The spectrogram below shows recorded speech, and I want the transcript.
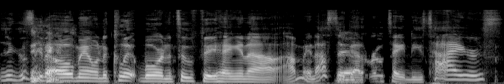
You can see the old man with the clipboard and the toothpick hanging out. I mean, I still Yeah. got to rotate these tires.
